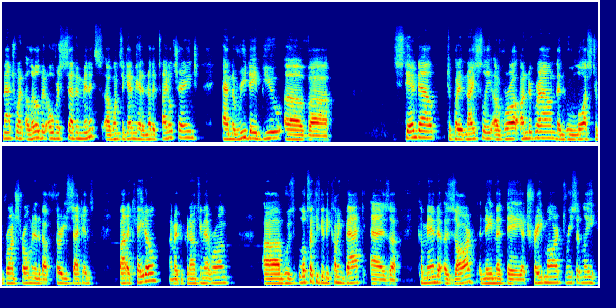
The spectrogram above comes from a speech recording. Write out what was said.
match went a little bit over seven minutes. Uh, once again, we had another title change and the re-debut of uh, standout, to put it nicely, of Raw Underground and who lost to Braun Strowman in about 30 seconds. Badacato, I might be pronouncing that wrong, um, who looks like he's going to be coming back as uh, Commander Azar, a name that they uh, trademarked recently,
